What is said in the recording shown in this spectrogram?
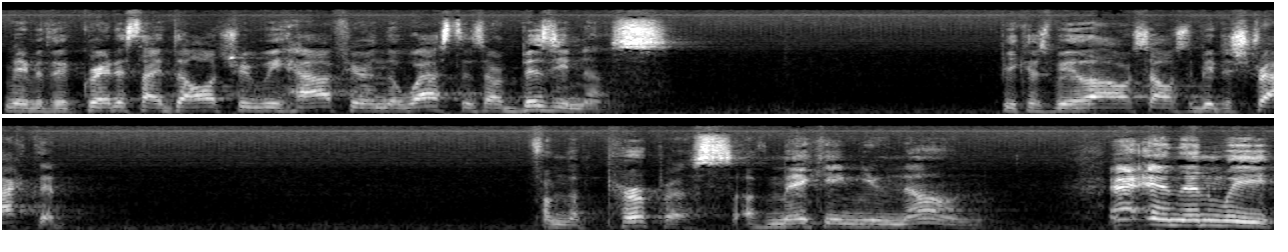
Maybe the greatest idolatry we have here in the West is our busyness because we allow ourselves to be distracted from the purpose of making you known. And then we,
